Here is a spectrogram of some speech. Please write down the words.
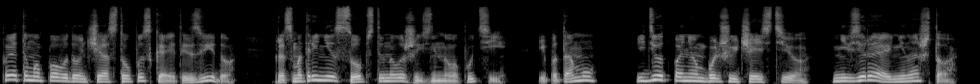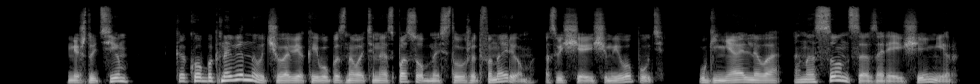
По этому поводу он часто упускает из виду рассмотрение собственного жизненного пути, и потому идет по нем большей частью, невзирая ни на что. Между тем, как у обыкновенного человека его познавательная способность служит фонарем, освещающим его путь, у гениального она солнце, озаряющее мир.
